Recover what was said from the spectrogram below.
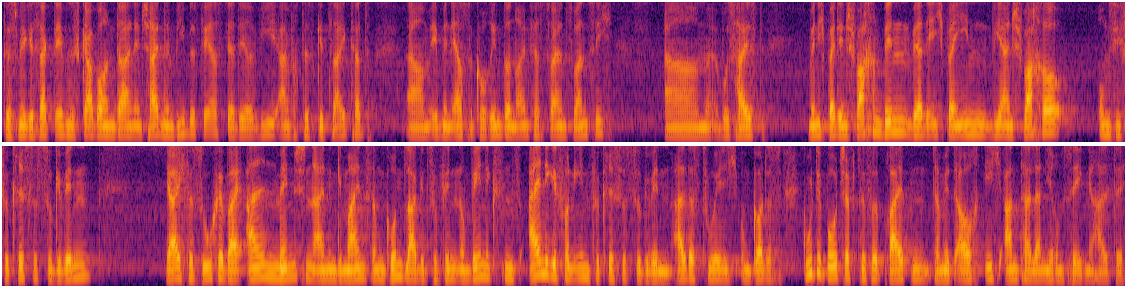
Du hast mir gesagt, eben es gab auch da einen entscheidenden Bibelvers, der dir wie einfach das gezeigt hat ähm, eben in 1. Korinther 9, Vers 22, ähm, wo es heißt, wenn ich bei den Schwachen bin, werde ich bei ihnen wie ein Schwacher, um sie für Christus zu gewinnen. Ja, ich versuche bei allen Menschen eine gemeinsame Grundlage zu finden, um wenigstens einige von ihnen für Christus zu gewinnen. All das tue ich, um Gottes gute Botschaft zu verbreiten, damit auch ich Anteil an ihrem Segen erhalte.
